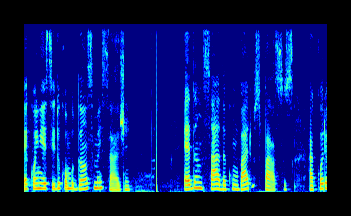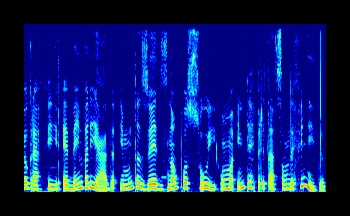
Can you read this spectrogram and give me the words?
é conhecido como dança-mensagem. É dançada com vários passos. A coreografia é bem variada e muitas vezes não possui uma interpretação definida.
